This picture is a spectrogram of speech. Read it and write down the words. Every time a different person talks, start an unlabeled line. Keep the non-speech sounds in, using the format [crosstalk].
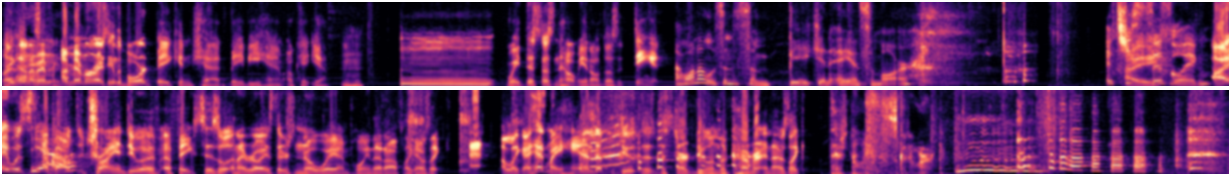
Hang on, I'm, I'm memorizing the board. Bacon, chat, baby, ham. Okay, yeah. Mm -hmm.
Mm,
Wait, this doesn't help me at all, does it? Dang it.
I want to listen to some bacon ASMR.
It's just
I-
sizzling.
I was
Yeah.
about to try and do a, a fake sizzle, and I realized there's no way I'm pulling that off. Like I was like, ah, like I had my hand up to do to, to start doing the cover, and I was like, there's no way this is gonna work. [laughs] [laughs]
